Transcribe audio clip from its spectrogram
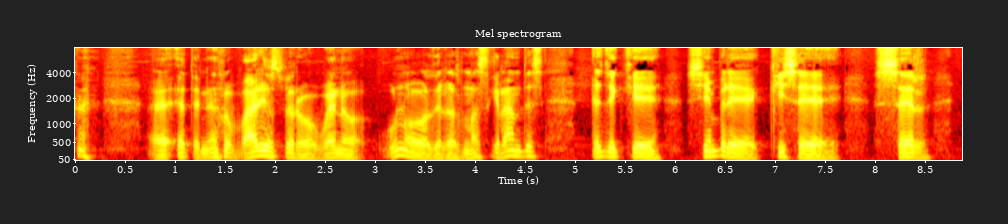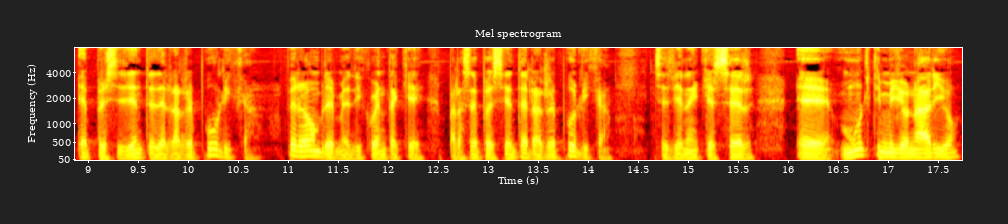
He tenido varios, pero bueno, uno de los más grandes es de que siempre quise ser el presidente de la República. Pero hombre, me di cuenta que para ser presidente de la República se tiene que ser eh, multimillonario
